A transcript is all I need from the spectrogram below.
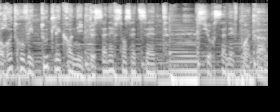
Retrouvez toutes les chroniques de Sanef 177 sur sanef.com.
